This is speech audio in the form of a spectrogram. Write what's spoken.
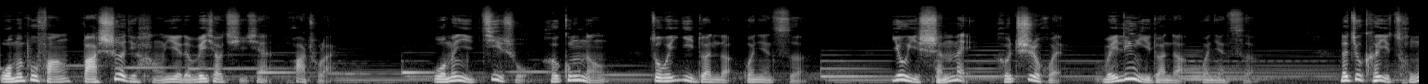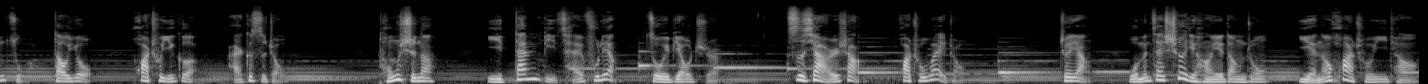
我们不妨把设计行业的微笑曲线画出来，我们以技术和功能作为一端的关键词，又以审美和智慧为另一端的关键词，那就可以从左到右画出一个 X 轴。同时呢，以单笔财富量作为标值，自下而上画出 Y 轴，这样我们在设计行业当中也能画出一条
